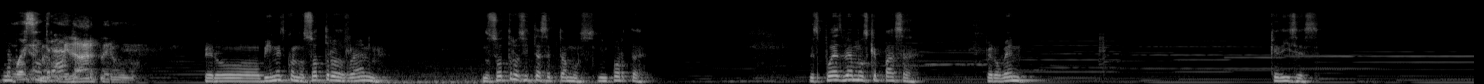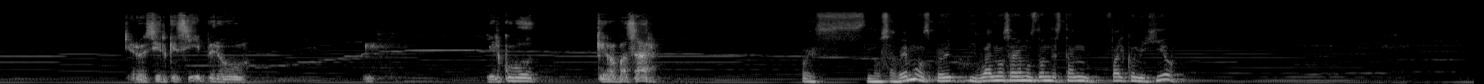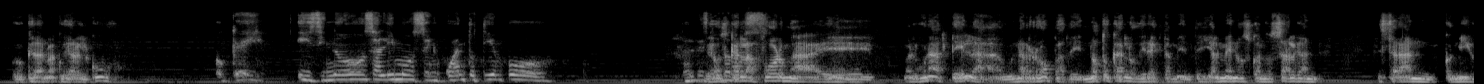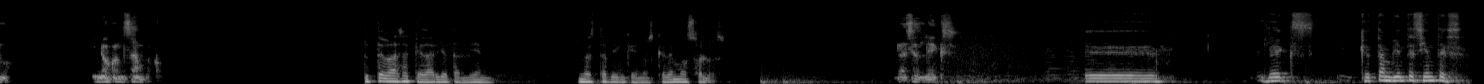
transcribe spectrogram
No puedes entrar. cuidar, pero Pero vienes con nosotros, Ran. Nosotros sí te aceptamos, no importa. Después vemos qué pasa. Pero ven. ¿Qué dices? quiero decir que sí, pero... ¿Y el cubo qué va a pasar? Pues no sabemos, pero igual no sabemos dónde están Falcon y Gio. ¿Puedo quedarme a cuidar el cubo? Ok. Y si no salimos, ¿en cuánto tiempo? Tal vez Voy a buscar la forma, eh, alguna tela, una ropa de no tocarlo directamente y al menos cuando salgan estarán conmigo y no con Zampaco. Tú te vas a quedar yo también. No está bien que nos quedemos solos. Gracias, Lex. Eh, Lex, ¿qué tan bien te sientes?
